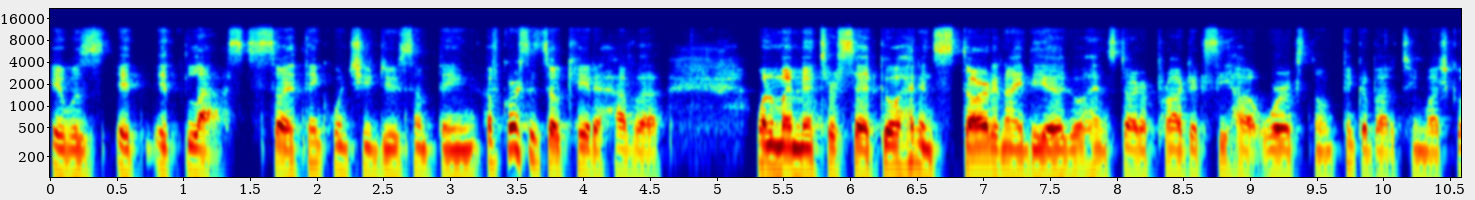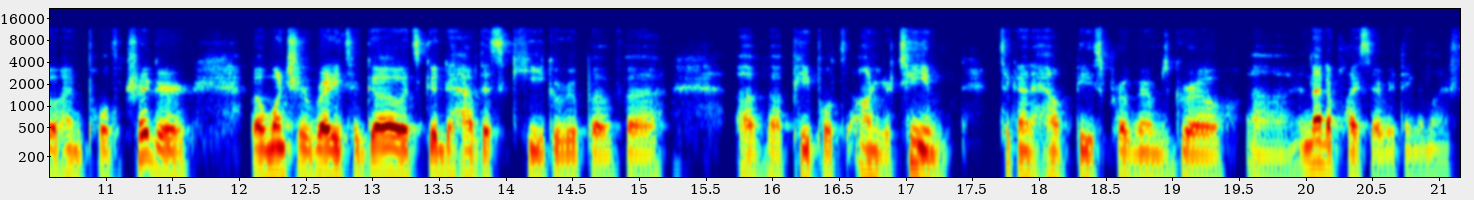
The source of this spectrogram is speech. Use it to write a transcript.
it was, it, it lasts. So I think once you do something, of course it's okay to have a, one of my mentors said, go ahead and start an idea, go ahead and start a project, see how it works. Don't think about it too much. Go ahead and pull the trigger. But once you're ready to go, it's good to have this key group of, uh, of uh, people on your team to kind of help these programs grow. Uh, and that applies to everything in life.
